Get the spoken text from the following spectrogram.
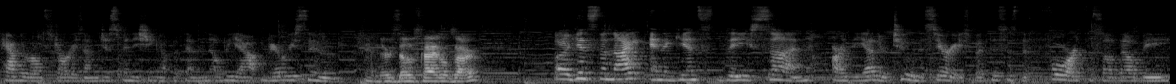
have their own stories. I'm just finishing up with them, and they'll be out very soon. And those titles are. Uh, against the Night and Against the Sun are the other two in the series, but this is the fourth, so they'll be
